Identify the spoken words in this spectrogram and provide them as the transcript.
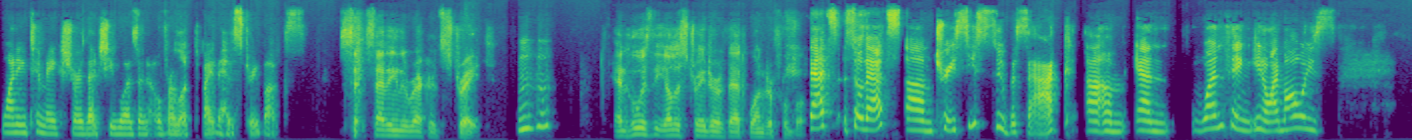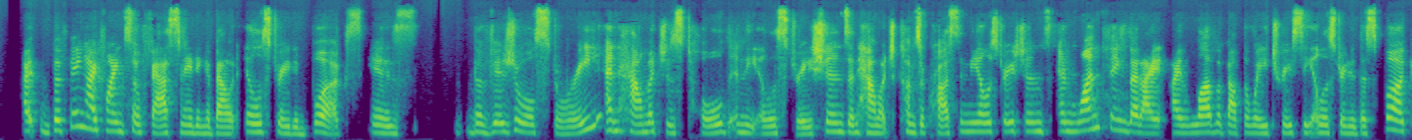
wanting to make sure that she wasn't overlooked by the history books. S- setting the record straight. Mm-hmm. And who is the illustrator of that wonderful book? That's so that's um, Tracy Subisak. Um, and one thing, you know, I'm always I, the thing I find so fascinating about illustrated books is the visual story and how much is told in the illustrations and how much comes across in the illustrations. And one thing that I, I love about the way Tracy illustrated this book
